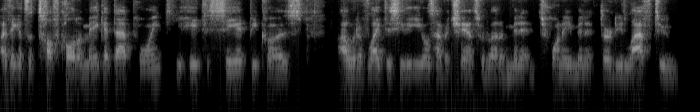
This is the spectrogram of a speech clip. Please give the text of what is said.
I think it's a tough call to make at that point. You hate to see it because I would have liked to see the Eagles have a chance with about a minute and 20, minute 30 left to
